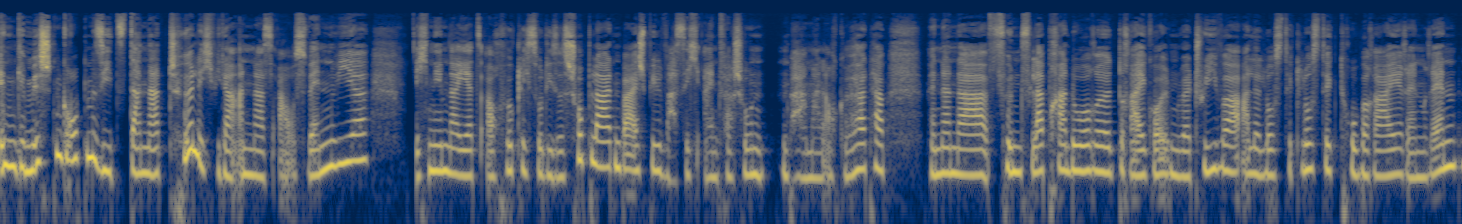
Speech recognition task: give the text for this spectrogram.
In gemischten Gruppen sieht's dann natürlich wieder anders aus. Wenn wir, ich nehme da jetzt auch wirklich so dieses Schubladenbeispiel, was ich einfach schon ein paar Mal auch gehört habe, wenn dann da fünf Labradore, drei Golden Retriever, alle lustig, lustig, Toberei, Renn, Renn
